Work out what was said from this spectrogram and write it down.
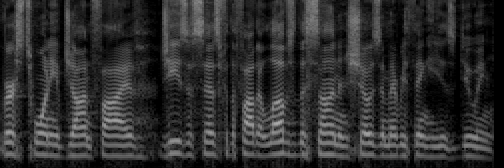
Verse 20 of John 5, Jesus says, For the Father loves the Son and shows him everything he is doing.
